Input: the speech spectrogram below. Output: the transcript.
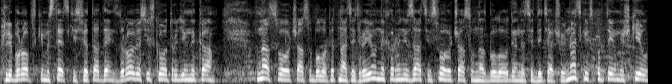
хліборобські мистецькі свята День здоров'я сільського трудівника. В нас свого часу було 15 районних організацій, свого часу в нас було 11 дитячо-юнацьких спортивних шкіл.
